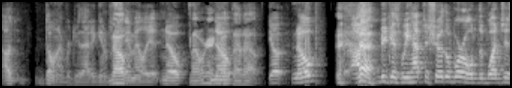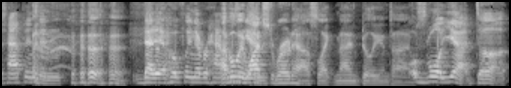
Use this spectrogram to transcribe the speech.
Uh, don't ever do that again for Nope. Sam Elliott. Nope. Now we're gonna nope. cut that out. Yo, nope. Because we have to show the world what just happened and that it hopefully never happens. I've only again. watched Roadhouse like nine billion times. Well, yeah, duh.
